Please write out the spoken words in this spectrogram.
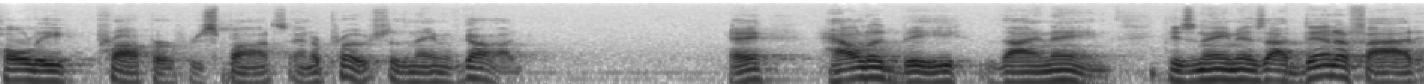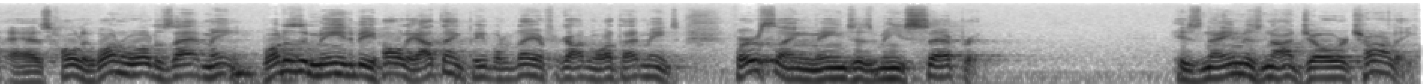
holy, proper response and approach to the name of God. Okay? Hallowed be thy name. His name is identified as holy. What in the world does that mean? What does it mean to be holy? I think people today have forgotten what that means. First thing means is means separate. His name is not Joe or Charlie.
